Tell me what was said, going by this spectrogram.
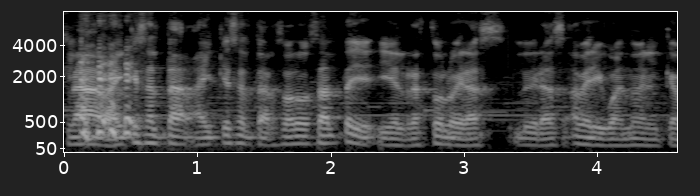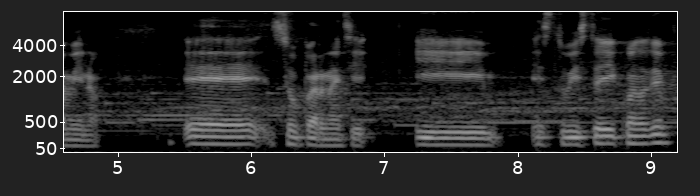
claro, hay que saltar, hay que saltar, solo salta y, el resto lo irás, lo irás averiguando en el camino. Eh, super Nancy. ¿Y estuviste ahí cuánto tiempo?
